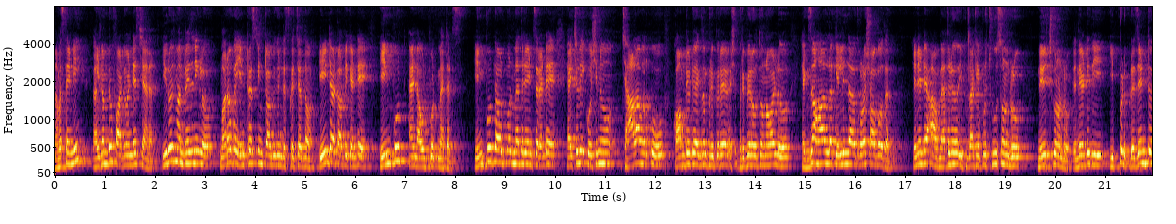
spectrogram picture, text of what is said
నమస్తే అండి. Welcome to forty one days channel ఈరోజు మన రీజనింగ్లో మరొక ఇంట్రెస్టింగ్ టాపిక్ని డిస్కస్ చేద్దాం. ఏంటి ఆ టాపిక్ అంటే input and output methods input output method ఏంటి సార్ అంటే యాక్చువల్లీ క్వశ్చన్ చాలా వరకు కాంపిటేటివ్ ఎగ్జామ్ ప్రిపేర్ ప్రిపేర్ అవుతున్న వాళ్ళు ఎగ్జామ్ హాల్లోకి వెళ్ళిన తర్వాత కూడా షాక్ అవుతారు. ఏంటంటే ఆ మెథడ్ ఇప్పుడు దాకా ఎప్పుడు చూసుండ్రు. నేర్చుకుని ఉండరు ఎందుకంటే ఇది ఇప్పుడు ప్రజెంట్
